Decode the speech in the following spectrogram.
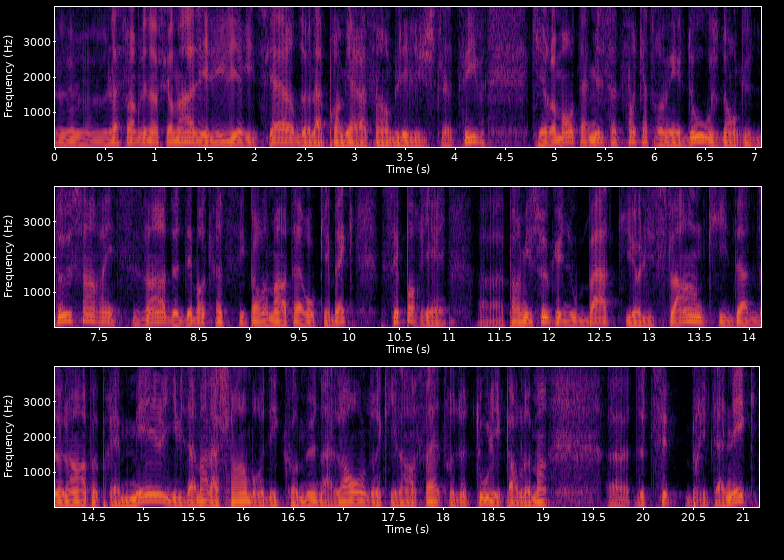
euh, l'Assemblée nationale est l'héritière de la première Assemblée législative qui remonte à 1792, donc 226 ans de démocratie parlementaire au Québec. C'est pas rien. Euh, parmi ceux qui nous battent, il y a l'Islande qui date de l'an à peu près 1000. Évidemment, la Chambre des communes à Londres qui l'ancêtre de tous les parlements euh, de type britannique.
